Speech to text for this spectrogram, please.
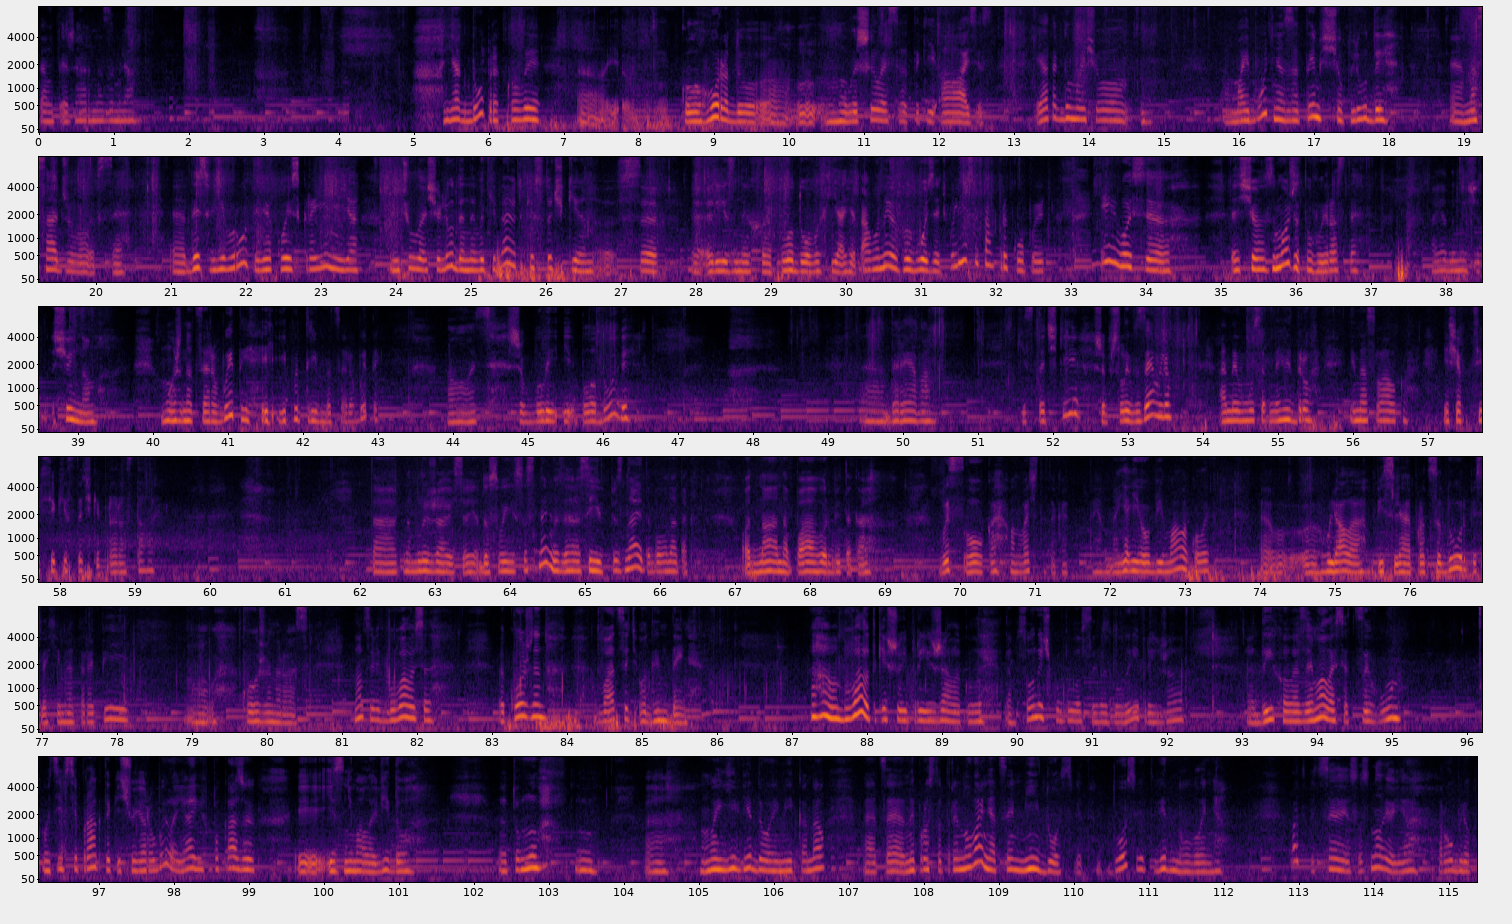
Там теж гарна земля. Як добре, коли е, коло городу е, л- лишилося такий оазіс. Я так думаю, що майбутнє за тим, щоб люди е, насаджували все. Десь в Європі, в якоїсь країні я чула, що люди не викидають кісточки з різних плодових ягід, а вони вивозять в ліс і там прикопують. І ось що зможе, то виросте. А я думаю, що, що і нам можна це робити, і, і потрібно це робити. Ось, щоб були і плодові е, дерева, кісточки, щоб йшли в землю, а не в мусорне відро і на свалку. І щоб ці всі кісточки проростали. Так, наближаюся я до своєї сосни. Ви зараз її впізнаєте, бо вона так одна на пагорбі, така висока. Вон, бачите, така темна. Я її обіймала, коли е, гуляла після процедур, після хіміотерапії. Ну, Кожен раз. Ну, це відбувалося кожен 21 день. Ага, бувало таке, що і приїжджала, коли там сонечко було, сили були, приїжджала, е, дихала, займалася цигун. Оці всі практики, що я робила, я їх показую і, і знімала відео. Е, Тому е, мої відео і мій канал це не просто тренування, це мій досвід, досвід відновлення. От під цією сосною я роблю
